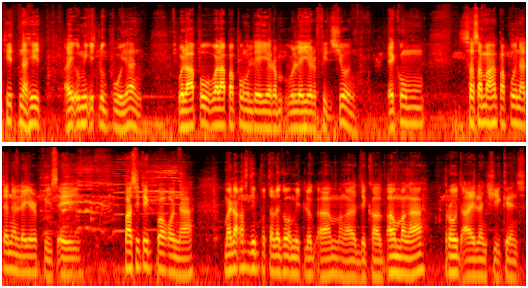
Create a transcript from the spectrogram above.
hit na hit, ay umiitlog po yan. Wala po wala pa pong layer layer feeds yun. Eh kung sasamahan pa po natin ng layer feeds eh positive po ako na malakas din po talaga umitlog ang mga decal ang mga Rhode Island chickens.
